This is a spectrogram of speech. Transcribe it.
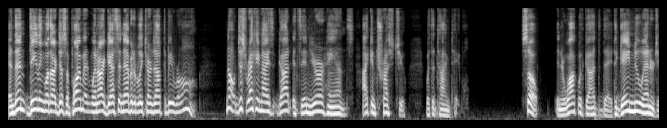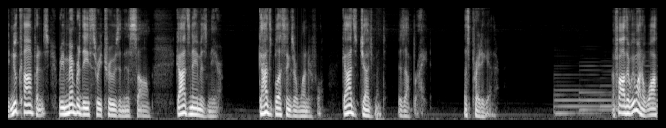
and then dealing with our disappointment when our guess inevitably turns out to be wrong. No, just recognize, God, it's in your hands. I can trust you with the timetable. So, in your walk with God today, to gain new energy, new confidence, remember these three truths in this psalm. God's name is near. God's blessings are wonderful. God's judgment is upright. Let's pray together. Father, we want to walk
